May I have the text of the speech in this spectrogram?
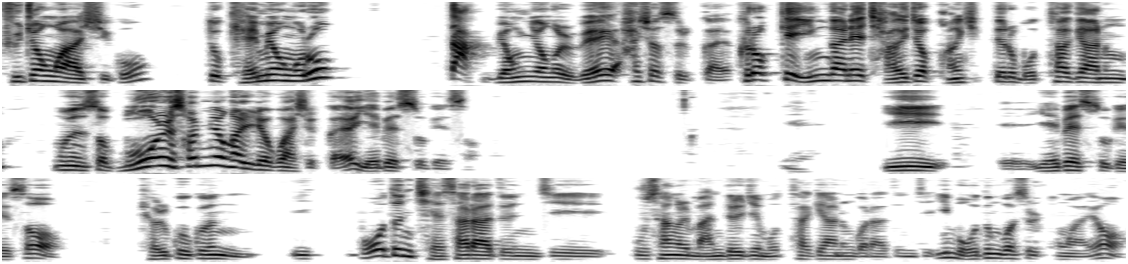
규정화하시고 또 계명으로 딱 명령을 왜 하셨을까요? 그렇게 인간의 자의적 방식대로 못하게 하면서 무엇을 설명하려고 하실까요? 예배 속에서. 예. 이 예배 속에서 결국은 이 모든 제사라든지 우상을 만들지 못하게 하는 거라든지 이 모든 것을 통하여 어,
